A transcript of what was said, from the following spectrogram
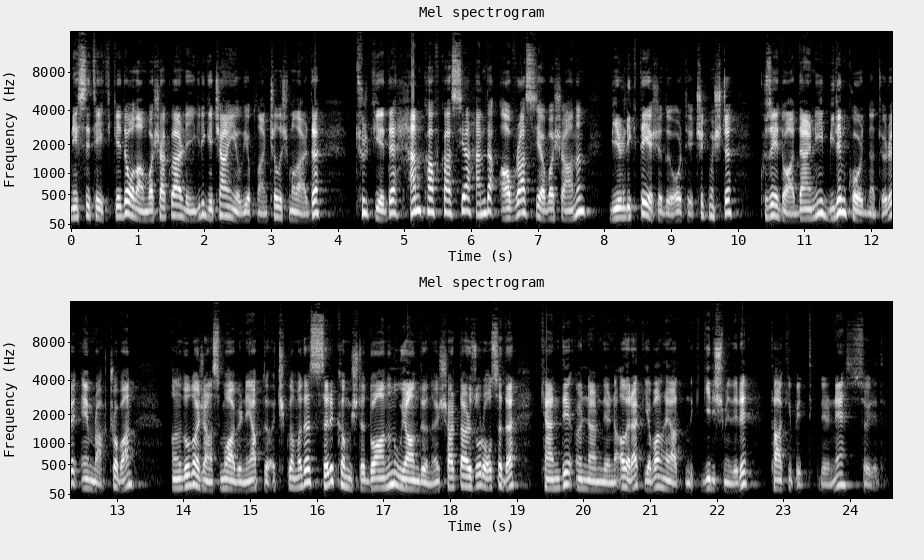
Nesli tehlikede olan vaşaklarla ilgili geçen yıl yapılan çalışmalarda Türkiye'de hem Kafkasya hem de Avrasya vaşağının birlikte yaşadığı ortaya çıkmıştı. Kuzey Doğa Derneği Bilim Koordinatörü Emrah Çoban, Anadolu Ajansı muhabirine yaptığı açıklamada Sarıkamış'ta doğanın uyandığını, şartlar zor olsa da kendi önlemlerini alarak yaban hayatındaki gelişmeleri takip ettiklerini söyledi.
